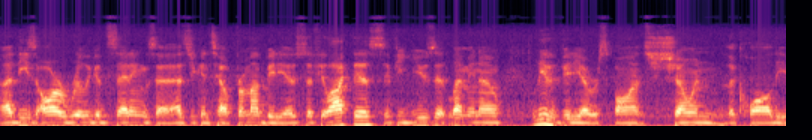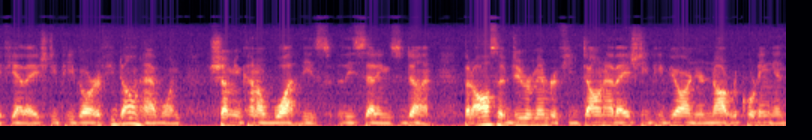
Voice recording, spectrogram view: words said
Uh, these are really good settings, uh, as you can tell from my videos. So if you like this, if you use it, let me know. Leave a video response showing the quality if you have HD PVR. If you don't have one, show me kind of what these these settings done. But also do remember if you don't have HD PVR and you're not recording in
